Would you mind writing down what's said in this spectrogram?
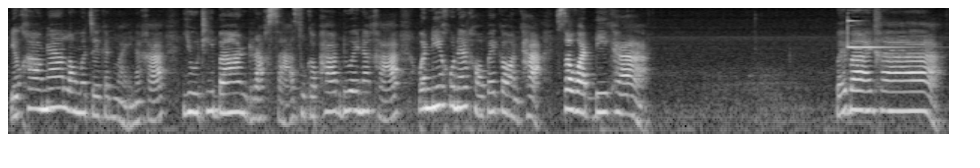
เดี๋ยวคราวหน้าเรามาเจอกันใหม่นะคะ อยู่ที่บ้านรักษาสุขภาพด้วยนะคะ วันนี้ครูเน็ขอไปก่อนค่ะ สวัสดีค่ะบ๊ายบายค่ะ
